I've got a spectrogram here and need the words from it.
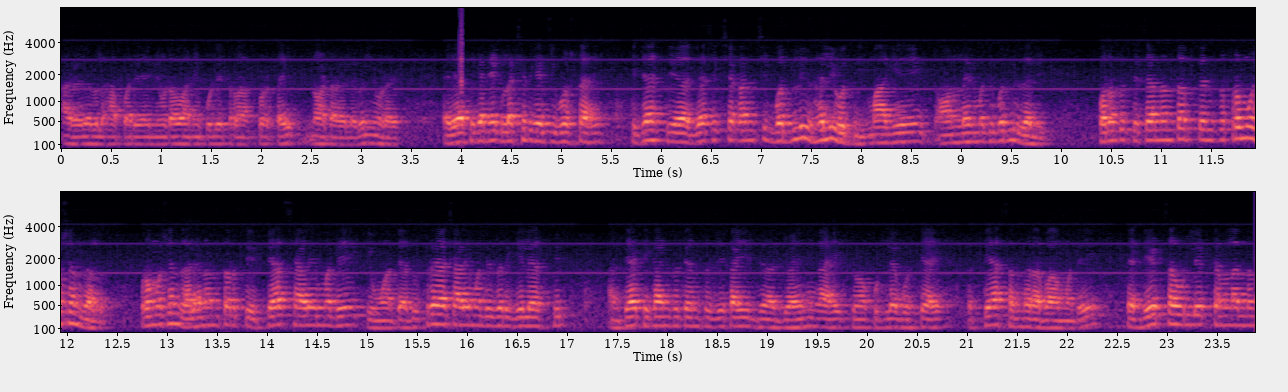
अवेलेबल हा पर्याय निवडावा आणि पुढे ट्रान्सफर टाईप नॉट अवेलेबल निवडावे. या ठिकाणी एक लक्षात घ्यायची गोष्ट आहे की ज्या ज्या शिक्षकांची बदली झाली होती मागे ऑनलाईनमध्ये बदली झाली परंतु त्याच्यानंतर त्यांचं प्रमोशन झालं. प्रमोशन झाल्यानंतर ते त्या शाळेमध्ये किंवा त्या दुसऱ्या शाळेमध्ये जर गेले असतील आणि त्या ठिकाणचं त्यांचं जे काही जॉईनिंग आहे किंवा कुठल्या गोष्टी आहेत तर त्या संदर्भामध्ये त्या डेटचा उल्लेख त्यांना न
